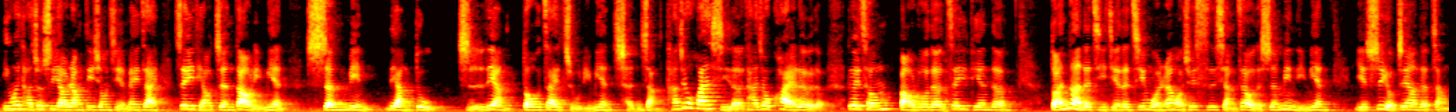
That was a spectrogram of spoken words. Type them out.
因为他就是要让弟兄姐妹在这一条真道里面，生命亮度、质量都在主里面成长，他就欢喜了，他就快乐了。对，从保罗的这一篇的短短的几节的经文，让我去思想，在我的生命里面。也是有这样的长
